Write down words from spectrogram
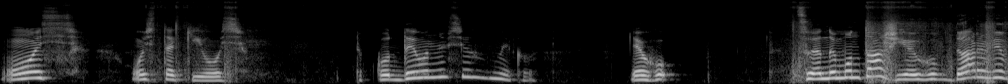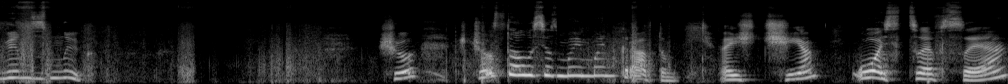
Ось. Ось такі ось. Так куди вони всі зникли? Я його. Це не монтаж, я його вдарив і він зник. Що? Що сталося з моїм Майнкрафтом? А ще ось це все.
